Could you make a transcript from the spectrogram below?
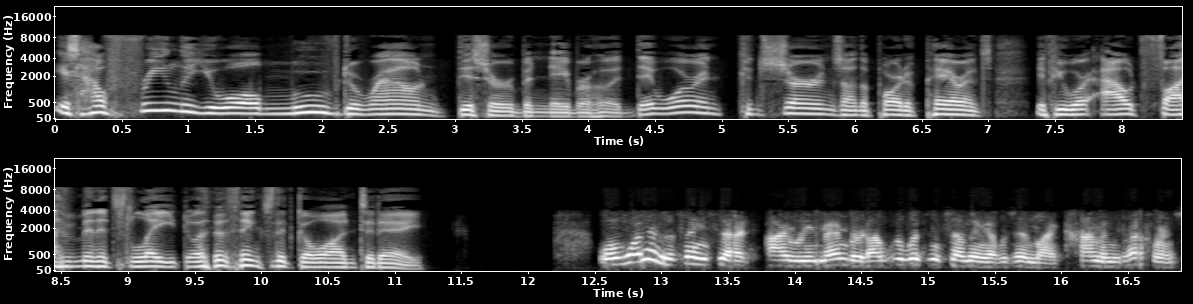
is how freely you all moved around this urban neighborhood. There weren't concerns on the part of parents if you were out five minutes late or the things that go on today. Well, one of the things that I remembered, it wasn't something that was in my common reference,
